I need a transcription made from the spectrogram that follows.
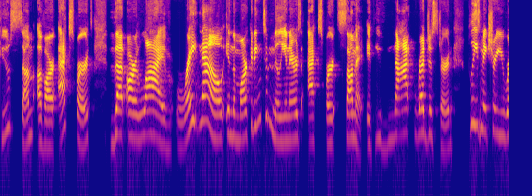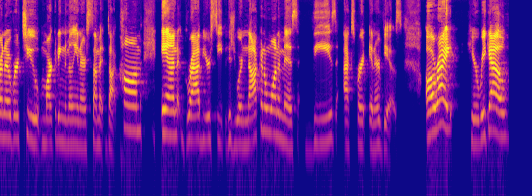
to some of our experts that are live right now in the Marketing to Million Millionaires Expert Summit. If you've not registered, please make sure you run over to marketingtomillionairesummit.com and grab your seat because you are not going to want to miss these expert interviews. All right, here we go.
